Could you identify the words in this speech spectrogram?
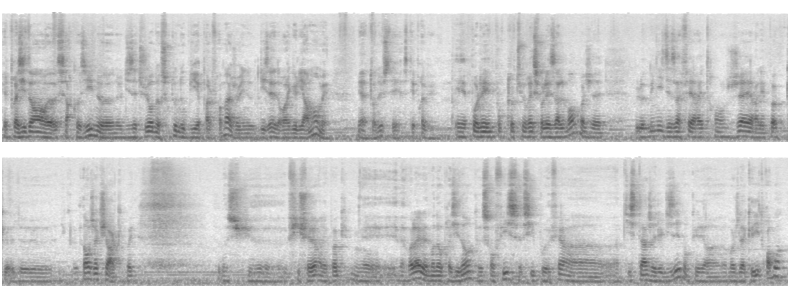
Et le président euh, Sarkozy nous, disait toujours, surtout n'oubliez pas le fromage, il nous le disait régulièrement, mais bien entendu c'était prévu. Et pour, pour clôturer sur les Allemands, moi j'ai le ministre des Affaires étrangères à l'époque de... Non, Jacques Chirac, oui. Monsieur Fischer à l'époque. Et, ben voilà, il a demandé au président que son fils, s'il pouvait faire un, petit stage à l'Élysée. Donc euh, moi je l'ai accueilli trois mois.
